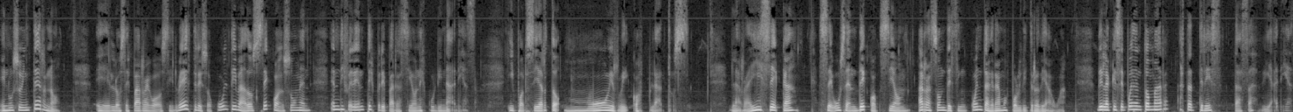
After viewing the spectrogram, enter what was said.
En uso interno, eh, los espárragos silvestres o cultivados se consumen en diferentes preparaciones culinarias y por cierto muy ricos platos. La raíz seca se usa en decocción a razón de 50 gramos por litro de agua, de la que se pueden tomar hasta tres tazas diarias.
